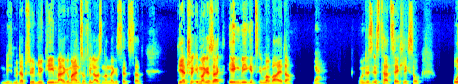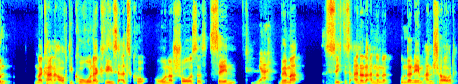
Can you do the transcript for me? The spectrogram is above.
mich mit der Psychologie im Allgemeinen so viel auseinandergesetzt hat, die hat schon immer gesagt, irgendwie geht es immer weiter. Ja. Und es ist tatsächlich so. Und man kann auch die Corona-Krise als Corona-Chance sehen. Ja. Wenn man sich das ein oder andere Unternehmen anschaut,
